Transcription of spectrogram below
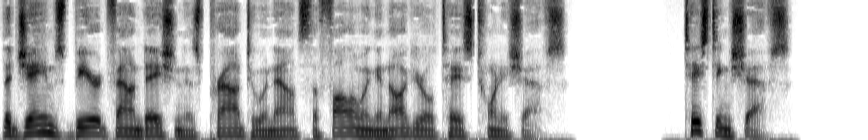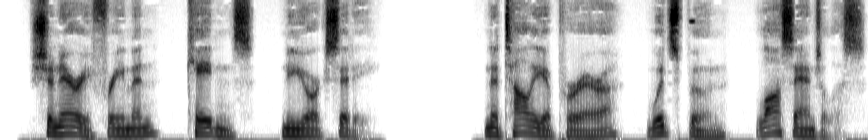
The James Beard Foundation is proud to announce the following inaugural Taste 20 chefs. Tasting Chefs Shenarri Freeman, Cadence, New York City. Natalia Pereira, Woodspoon, Los Angeles.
